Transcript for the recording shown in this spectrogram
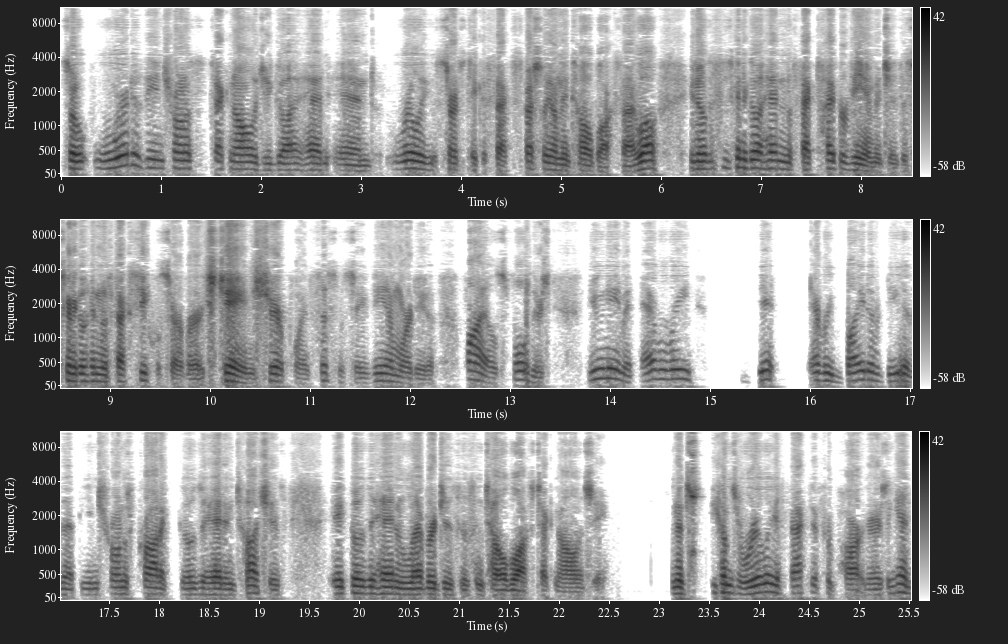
So where does the Intronis technology go ahead and really start to take effect, especially on the IntelliBlox side? Well, you know, this is going to go ahead and affect Hyper-V images. It's going to go ahead and affect SQL Server, Exchange, SharePoint, System State, VMware data, files, folders, you name it. Every bit, every byte of data that the Intronis product goes ahead and touches, it goes ahead and leverages this IntelliBlox technology. And it becomes really effective for partners, again,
